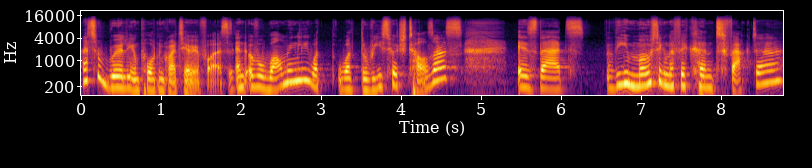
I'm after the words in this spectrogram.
That's a really important criteria for us. And overwhelmingly, what, what the research tells us is that the most significant factor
